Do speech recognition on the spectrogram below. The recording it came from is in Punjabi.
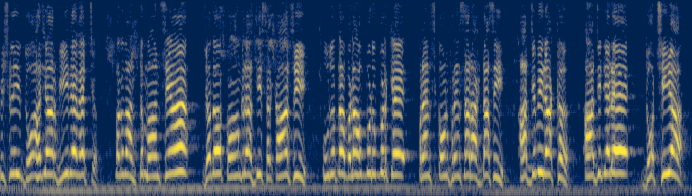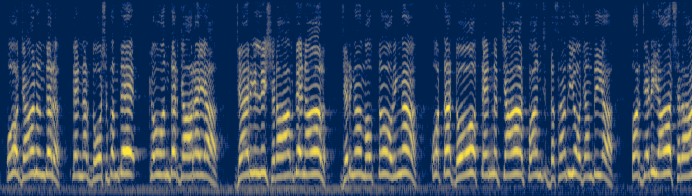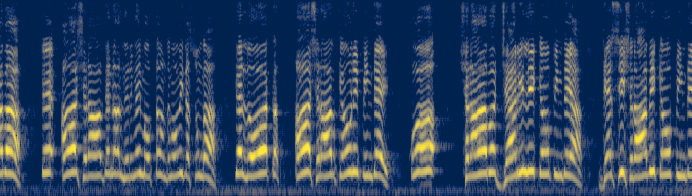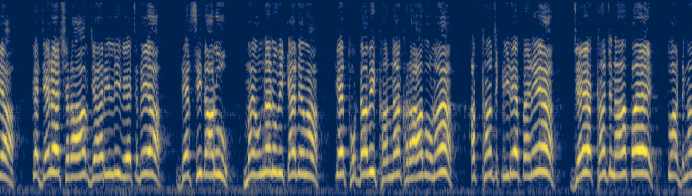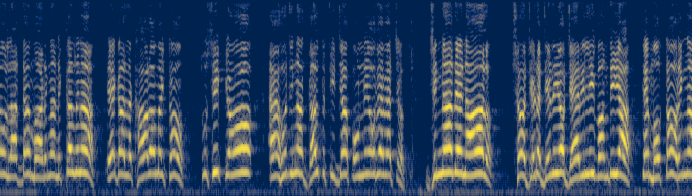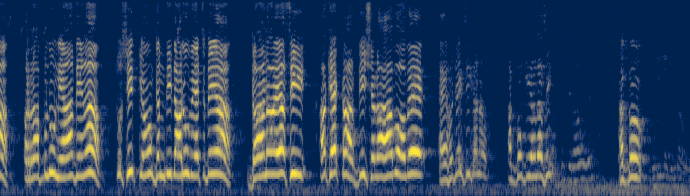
ਪਿਛਲੀ 2020 ਦੇ ਵਿੱਚ ਭਗਵੰਤ ਮਾਨ ਸਿਆ, ਜਦੋਂ ਕਾਂਗਰਸ ਦੀ ਸਰਕਾਰ ਸੀ, ਉਦੋਂ ਤਾਂ ਬੜਾ ਉੱਬੜ ਉੱਬੜ ਕੇ ਪ੍ਰੈਸ ਕਾਨਫਰੰਸਾਂ ਰੱਖਦਾ ਸੀ। ਅੱਜ ਵੀ ਰੱਖ। ਅੱਜ ਜਿਹੜੇ ਦੋਸ਼ੀ ਆ, ਉਹ ਜਾਣ ਅੰਦਰ ਤੇ ਨਿਰਦੋਸ਼ ਬੰਦੇ ਕਿਉਂ ਅੰਦਰ ਜਾ ਰਹੇ ਆ? ਜ਼ਹਿਰੀਲੀ ਸ਼ਰਾਬ ਦੇ ਨਾਲ ਜਿਹੜੀਆਂ ਮੌਤਾਂ ਹੋ ਰਹੀਆਂ, ਉਹ ਤਾਂ 2 3 4 5 ਦਸਾਂ ਦੀ ਹੋ ਜਾਂਦੀ ਆ। ਪਰ ਜਿਹੜੀ ਆ ਸ਼ਰਾਬ ਆ ਤੇ ਆ ਸ਼ਰਾਬ ਦੇ ਨਾਲ ਨਿਰੀਆਂ ਹੀ ਮੌਤਾਂ ਹੁੰਦੀਆਂ, ਉਹ ਵੀ ਦੱਸੂਗਾ। ਤੇ ਲੋਕ ਆ ਸ਼ਰਾਬ ਕਿਉਂ ਨਹੀਂ ਪੀਂਦੇ? ਉਹ ਸ਼ਰਾਬ ਜ਼ਹਿਰੀਲੀ ਕਿਉਂ ਪੀਂਦੇ ਆ? ਦੇਸੀ ਸ਼ਰਾਬ ਹੀ ਕਿਉਂ ਪੀਂਦੇ ਆ? ਤੇ ਜਿਹੜੇ ਸ਼ਰਾਬ ਜ਼ਹਿਰੀਲੀ ਵੇਚਦੇ ਆ, ਦੇਸੀ दारू, ਮੈਂ ਉਹਨਾਂ ਨੂੰ ਵੀ ਕਹਿ ਦੇਵਾਂ ਕਿ ਤੁਹਾਡਾ ਵੀ ਖਾਨਾ ਖਰਾਬ ਹੋਣਾ, ਅੱਖਾਂ 'ਚ ਕੀੜੇ ਪੈਣੇ ਆ, ਜੇ ਅੱਖਾਂ 'ਚ ਨਾ ਪਏ, ਤੁਹਾਡੀਆਂ ਔਲਾਦਾਂ ਮਾੜੀਆਂ ਨਿਕਲਣੀਆਂ। ਇਹ ਗੱਲ ਲਿਖਾ ਲਓ ਮੈਥੋਂ। ਤੁਸੀਂ ਕਿਉਂ ਇਹੋ ਜਿਹੀਆਂ ਗਲਤ ਚੀਜ਼ਾਂ ਪਾਉਨੇ ਉਹਦੇ ਵਿੱਚ? ਜਿਨ੍ਹਾਂ ਦੇ ਨਾਲ ਸ਼ੋ ਜਿਹੜਾ ਜਿਹੜੀ ਉਹ ਜ਼ਹਿਰੀਲੀ ਬੰਦੀ ਆ ਤੇ ਮੌਤਾਂ ਹੋ ਰਹੀਆਂ, ਰੱਬ ਨੂੰ ਨਿਆਂ ਦੇਣਾ। ਤੁਸੀਂ ਕਿਉਂ ਗੰਦੀ दारू ਵੇਚਦੇ ਆ? ਗਾਣਾ ਆਇਆ ਸੀ, ਆਖੇ ਘਰ ਦੀ ਸ਼ਰਾਬ ਹੋਵੇ। ਇਹੋ ਜਿਹਾ ਹੀ ਸੀ ਗਾਣਾ? ਅੱਗੋਂ ਕੀ ਆਂਦਾ ਸੀ? ਅੱਗੋਂ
